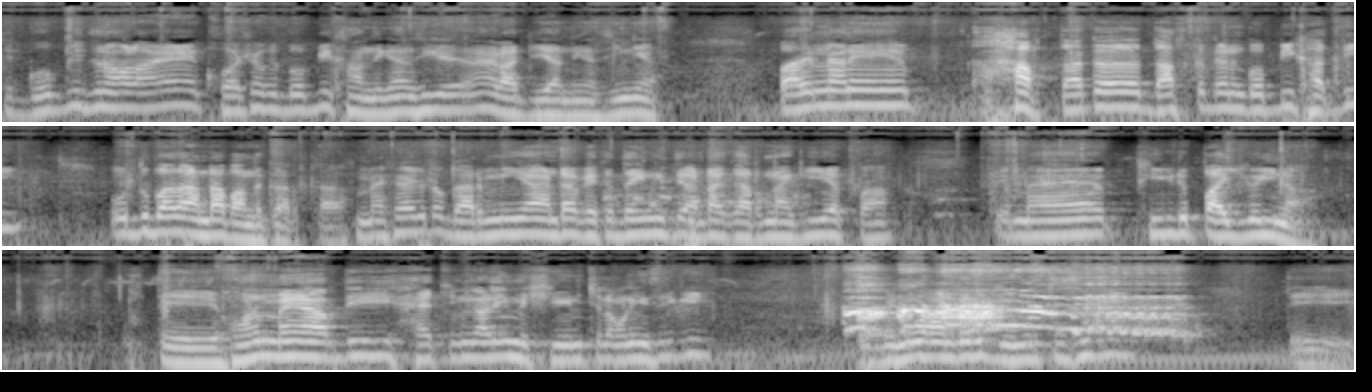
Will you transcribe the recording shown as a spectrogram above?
ਤੇ ਗੋਭੀ ਦੇ ਨਾਲ ਐ ਖੁਸ਼ ਹੋ ਕੇ ਗੋਭੀ ਖਾਂਦੀਆਂ ਸੀ, ਐਂ ਰੱਜ ਜਾਂਦੀਆਂ ਸੀਗੀਆਂ। ਪਰ ਇਹਨਾਂ ਨੇ ਹਫ਼ਤਾ ਕ 10 ਕੁ ਦਿਨ ਗੋਭੀ ਖਾਧੀ। ਉਸ ਤੋਂ ਬਾਅਦ ਆਂਡਾ ਬੰਦ ਕਰਤਾ। ਮੈਂ ਕਿਹਾ ਜਦੋਂ ਗਰਮੀ ਆ, ਆਂਡਾ ਵਿਕਦਾ ਹੀ ਨਹੀਂ ਤੇ ਆਂਡਾ ਕਰਨਾ ਕੀ ਆਪਾਂ। ਤੇ ਮੈਂ ਫੀਡ ਪਾਈ ਹੋਈ ਨਾ ਤੇ ਹੁਣ ਮੈਂ ਆਪਦੀ ਹੈਚਿੰਗ ਵਾਲੀ ਮਸ਼ੀਨ ਚਲਾਉਣੀ ਸੀਗੀ। ਮੈਨੂੰ ਆਂਡੇ ਦੀ ਜ਼ਰੂਰਤ ਸੀਗੀ। ਤੇ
